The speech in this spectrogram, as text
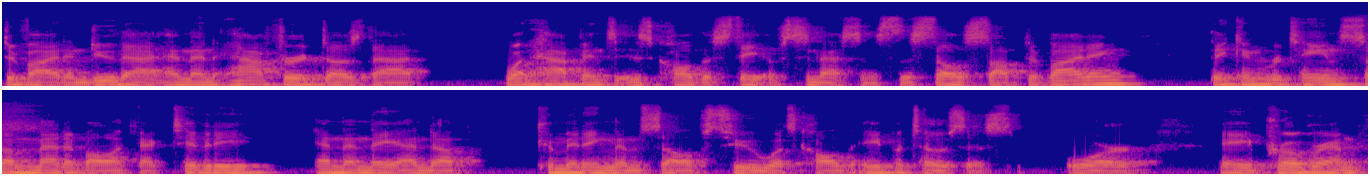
divide and do that. And then after it does that, what happens is called the state of senescence. The cells stop dividing, they can retain some metabolic activity, and then they end up committing themselves to what's called apoptosis or a programmed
